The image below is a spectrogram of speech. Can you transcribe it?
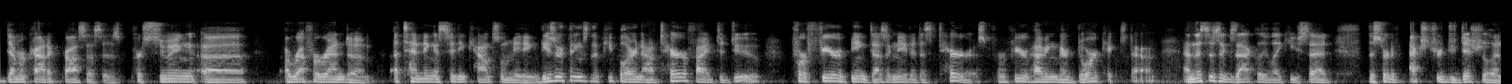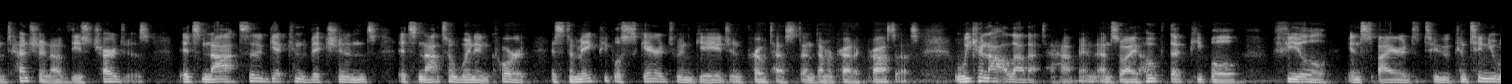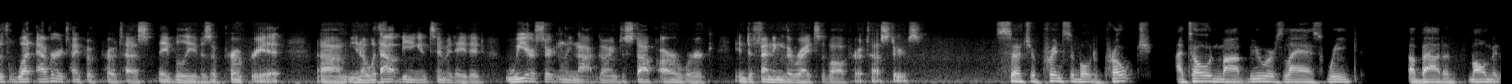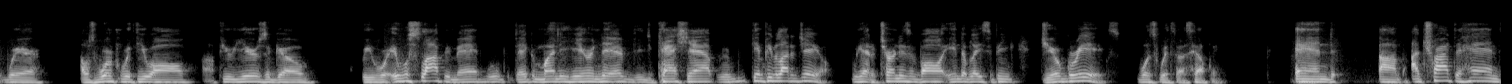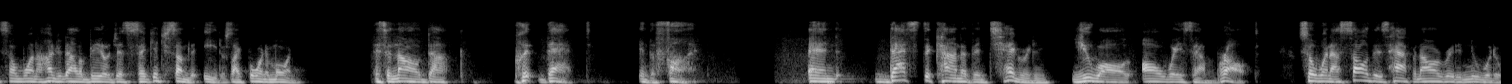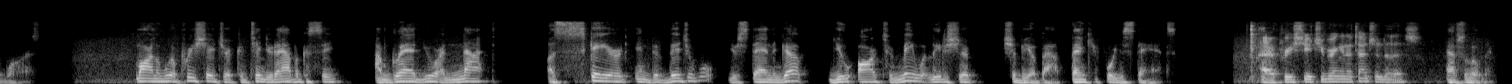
democratic processes, pursuing a, a referendum, attending a city council meeting. These are things that people are now terrified to do for fear of being designated as terrorists, for fear of having their door kicked down. And this is exactly like you said, the sort of extrajudicial intention of these charges. It's not to get convictions, it's not to win in court, it's to make people scared to engage in protest and democratic process. We cannot allow that to happen. And so I hope that people feel inspired to continue with whatever type of protest they believe is appropriate, um, you know, without being intimidated. We are certainly not going to stop our work in defending the rights of all protesters. Such a principled approach. I told my viewers last week about a moment where I was working with you all a few years ago. We were, it was sloppy, man. We were taking money here and there, cash out, getting people out of jail. We had attorneys involved, NAACP. Jill Griggs was with us helping. And um, I tried to hand someone a hundred dollar bill just to say, get you something to eat. It was like four in the morning. They said, no, doc, put that in the fund. And that's the kind of integrity you all always have brought. So when I saw this happen, I already knew what it was. Marlon, we appreciate your continued advocacy. I'm glad you are not a scared individual. You're standing up. You are, to me, what leadership should be about. Thank you for your stance. I appreciate you bringing attention to this. Absolutely.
